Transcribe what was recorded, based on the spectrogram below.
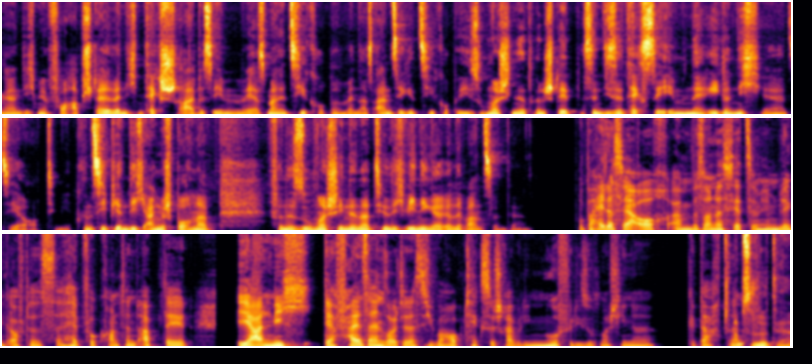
äh, die ich mir vorab stelle, wenn ich einen Text schreibe, ist eben, wer ist meine Zielgruppe? wenn als einzige Zielgruppe die Suchmaschine drin steht, sind diese Texte eben in der Regel nicht äh, sehr optimiert. Prinzipien, die ich angesprochen habe, für eine Suchmaschine natürlich weniger relevant sind. Ja. Wobei das ja auch ähm, besonders jetzt im Hinblick auf das Helpful Content Update ja nicht der Fall sein sollte, dass ich überhaupt Texte schreibe, die nur für die Suchmaschine gedacht sind. Absolut, ja.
